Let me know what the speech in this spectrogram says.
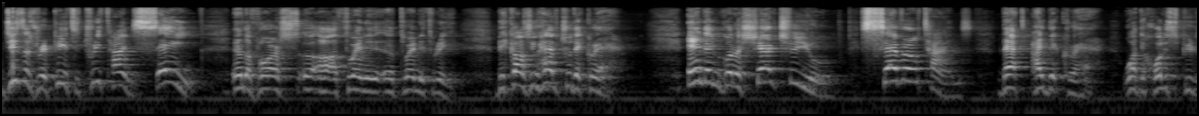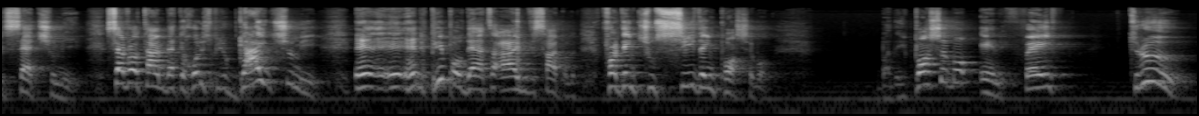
Jesus repeats three times, say in the verse uh, uh 20, uh, 23, because you have to declare. And I'm going to share to you several times that I declare what the Holy Spirit said to me. Several times that the Holy Spirit guides to me and, and people that I'm for them to see the impossible. But the impossible in faith through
